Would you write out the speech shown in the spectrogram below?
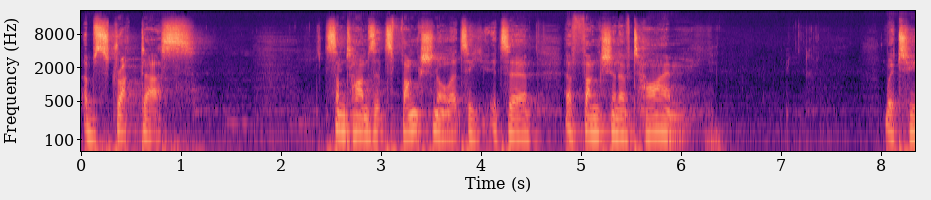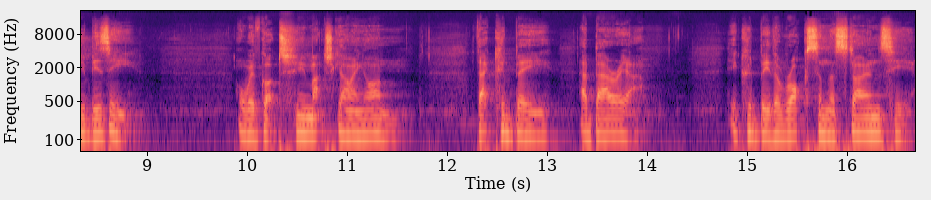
obstruct us. Sometimes it's functional, it's a, it's a, a function of time. We're too busy, or we've got too much going on. That could be a barrier. It could be the rocks and the stones here.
